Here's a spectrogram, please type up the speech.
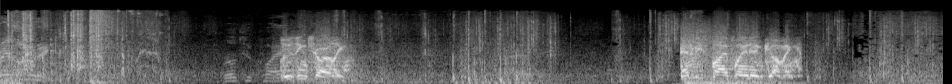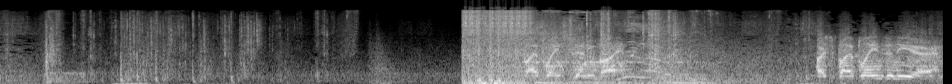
Reloading. A little too quiet. Losing Charlie. Enemy spy plane incoming. Spy plane standing by. Our spy plane's in the air.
